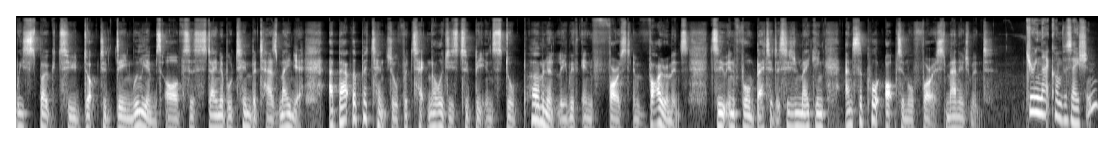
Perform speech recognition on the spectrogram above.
we spoke to Dr. Dean Williams of Sustainable Timber Tasmania about the potential for technologies to be installed permanently within forest environments to inform better decision making and support optimal forest management. During that conversation,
